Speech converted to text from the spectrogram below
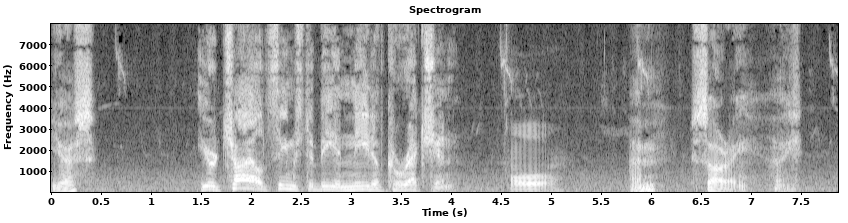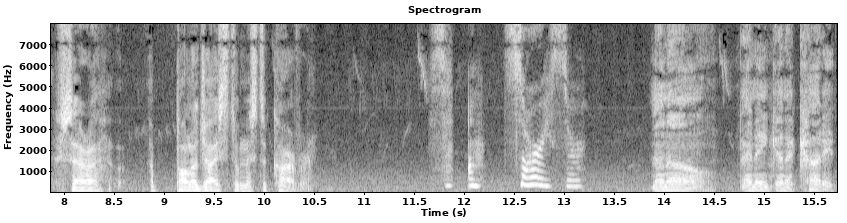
Yes? Your child seems to be in need of correction. Oh. I'm sorry. I, Sarah, apologize to Mr. Carver. Um, sorry, sir. No, no, that ain't gonna cut it.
